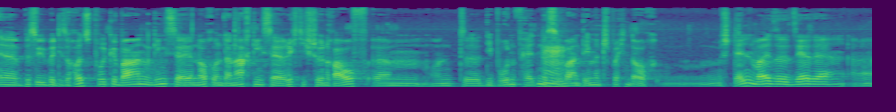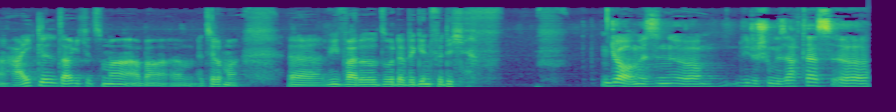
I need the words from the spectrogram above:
äh, bis wir über diese Holzbrücke waren, ging es ja noch und danach ging es ja richtig schön rauf ähm, und äh, die Bodenverhältnisse mhm. waren dementsprechend auch äh, stellenweise sehr, sehr äh, heikel, sage ich jetzt mal. Aber ähm, erzähl doch mal, äh, wie war so der Beginn für dich? Ja, wir sind, äh, wie du schon gesagt hast, äh,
